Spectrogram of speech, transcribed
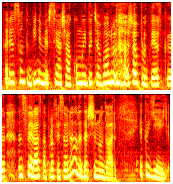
care sunt bine mersi așa cum îi duce valul, așa plutesc în sfera asta profesională, dar și nu doar. Iată ei,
